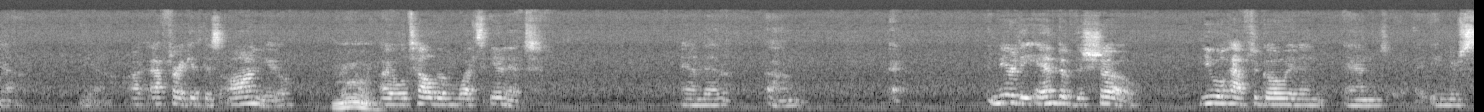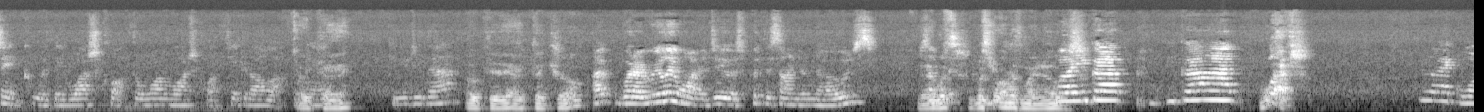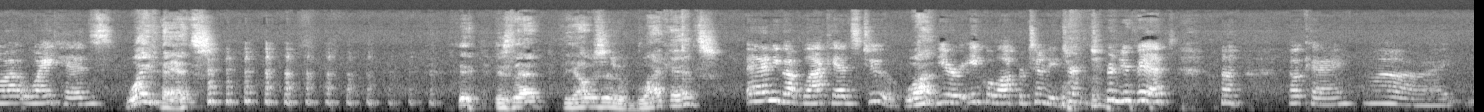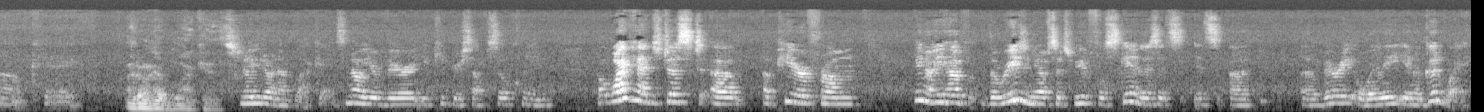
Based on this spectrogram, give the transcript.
yeah. I- After I get this on you, Mm. I will tell them what's in it. And then, um, near the end of the show, you will have to go in and, and in your sink with a washcloth, a warm washcloth. Take it all off. Okay. Okay. Can you do that? Okay, I think so. I, what I really want to do is put this on your nose. Yeah, what's what's wrong with my nose? Well, you got you got What? like whi- white heads. Whiteheads? Is that the opposite of blackheads? And you got blackheads too. What? You're equal opportunity. Turn turn your head. okay. All right. Okay. I don't have blackheads. No, you don't have blackheads. No, you're very. You keep yourself so clean. But whiteheads just uh, appear from, you know, you have the reason you have such beautiful skin is it's it's uh, uh, very oily in a good way,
